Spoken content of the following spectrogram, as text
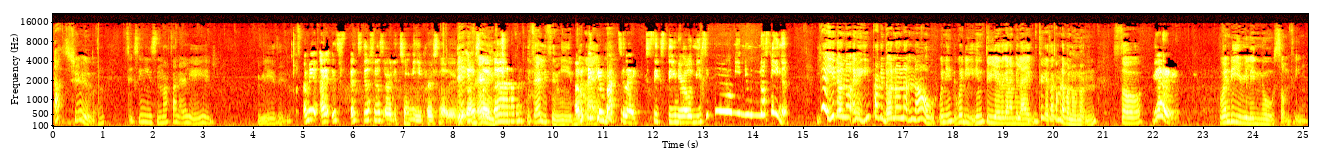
that's true. Sixteen is not an early age. Really isn't. I mean, I it's it still feels early to me personally. It is early. like, ah. It's early to me. But I'm like, thinking back to like 16 year old me. Say, oh, we knew nothing. Yeah, you don't know any. You probably don't know nothing now. When you, when you in three years, are gonna be like in three years, like I'm never know nothing. So Yeah, when do you really know something?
